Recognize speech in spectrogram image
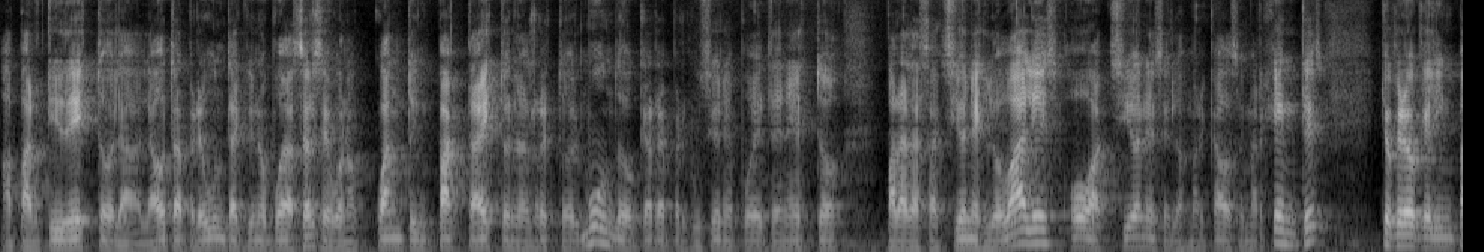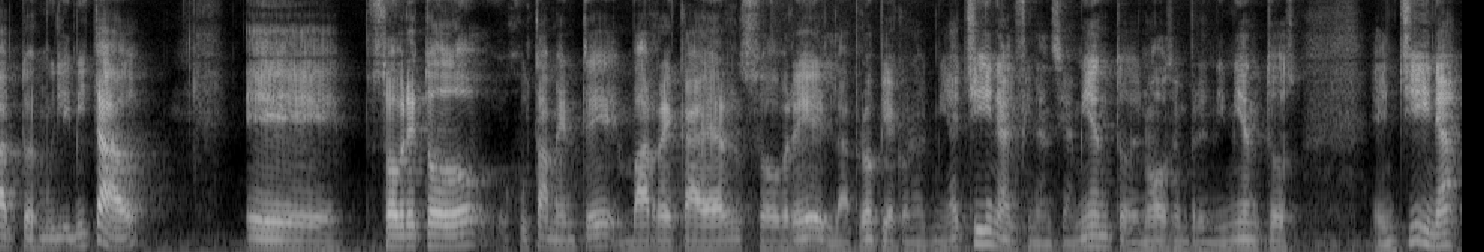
a partir de esto, la, otra pregunta que uno puede hacerse, bueno, ¿cuánto impacta esto en el resto del mundo? ¿Qué repercusiones puede tener esto para las acciones globales o acciones en los mercados emergentes? Yo creo que el impacto es muy limitado. Eh, sobre todo, justamente, va a recaer sobre la propia economía china, el financiamiento de nuevos emprendimientos en China.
